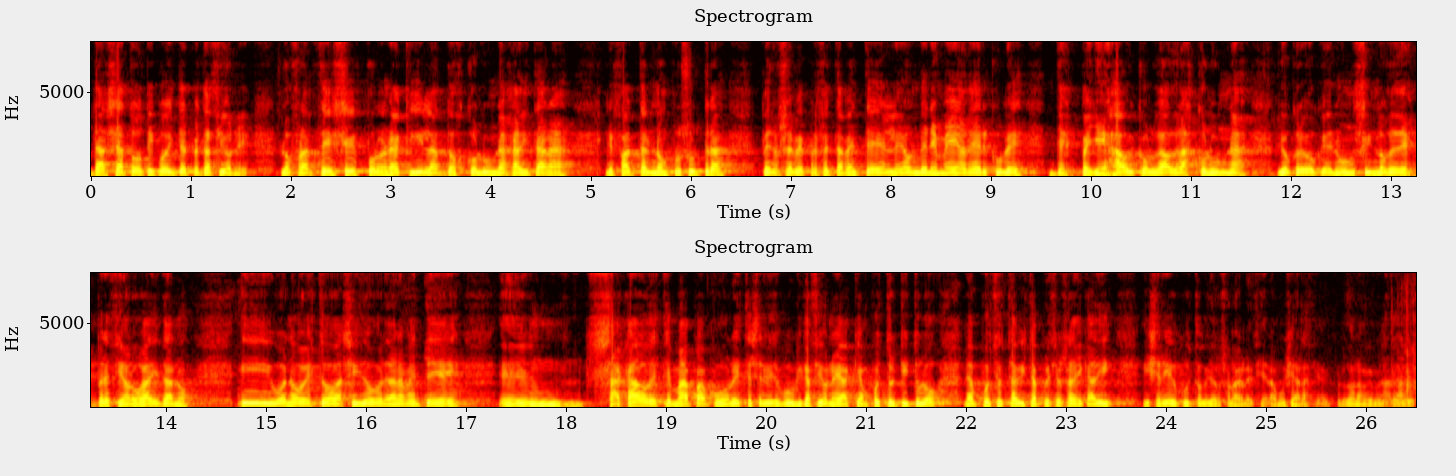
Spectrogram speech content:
darse a todo tipo de interpretaciones. Los franceses ponen aquí las dos columnas gaditanas, le falta el non plus ultra, pero se ve perfectamente el león de Nemea de Hércules despellejado y colgado de las columnas, yo creo que en un signo de desprecio a los gaditanos. Y bueno, esto ha sido verdaderamente eh, sacado de este mapa por este servicio de publicaciones. Aquí han puesto el título, le han puesto esta vista preciosa de Cádiz y sería injusto que yo no se lo agradeciera. Muchas gracias. Perdóname, Mercedes.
